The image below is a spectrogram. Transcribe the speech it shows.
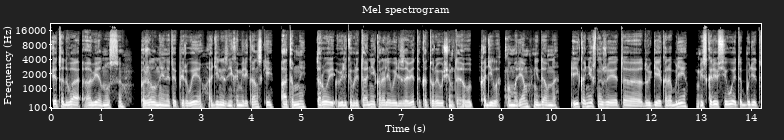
Это два авианосца. Пожалуй, наверное, это впервые. Один из них американский, атомный. Второй Великобритании, королева Елизавета, которая, в общем-то, вот, ходила по морям недавно. И, конечно же, это другие корабли. И, скорее всего, это будет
